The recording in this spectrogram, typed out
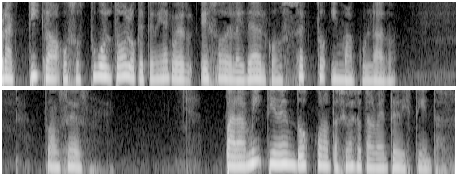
practica o sostuvo todo lo que tenía que ver eso de la idea del concepto inmaculado. Entonces, para mí tienen dos connotaciones totalmente distintas,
